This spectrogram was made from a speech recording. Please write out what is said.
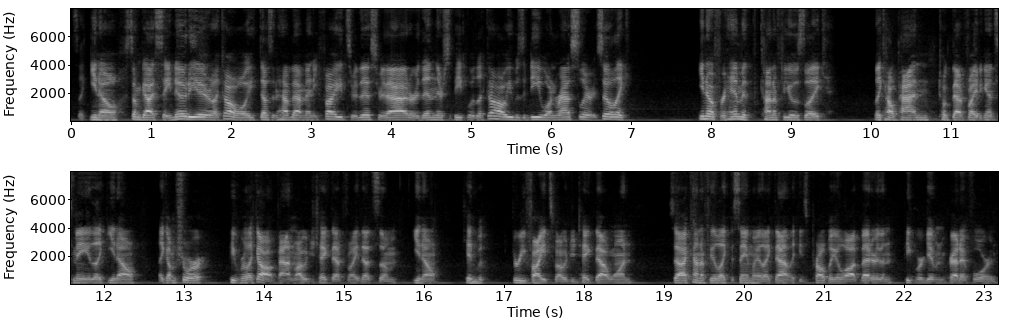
it's like, you know, some guys say no to you, or like, oh, well, he doesn't have that many fights, or this or that, or then there's people like, oh, he was a D1 wrestler. So like, you know, for him, it kind of feels like, like how Patton took that fight against me. Like, you know, like I'm sure people were like, oh, Patton, why would you take that fight? That's some, you know, kid with three fights. Why would you take that one? So I kind of feel like the same way like that. Like he's probably a lot better than people are giving him credit for. And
